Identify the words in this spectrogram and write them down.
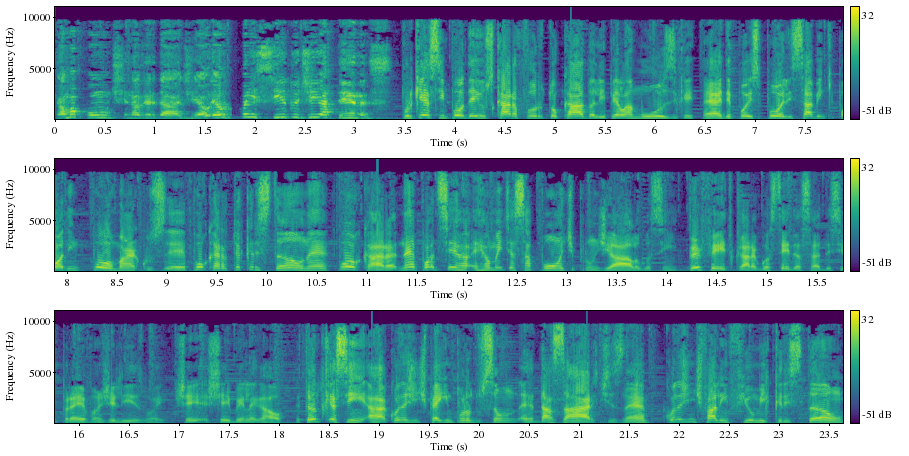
É uma ponte, na verdade. É, é, o conhecido de Atenas. Porque assim, pô, daí os caras foram tocados ali pela música. É, depois, pô, eles sabem que podem. Pô, Marcos, é, pô, cara, tu é cristão, né? Pô, cara, né? Pode ser realmente essa ponte para um diálogo, assim. Perfeito, cara. Gostei dessa, desse pré-evangelismo aí. Achei, achei bem legal. Tanto que assim, a, quando a gente pega em produção é, das artes, né? Quando a gente fala em filme cristão,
